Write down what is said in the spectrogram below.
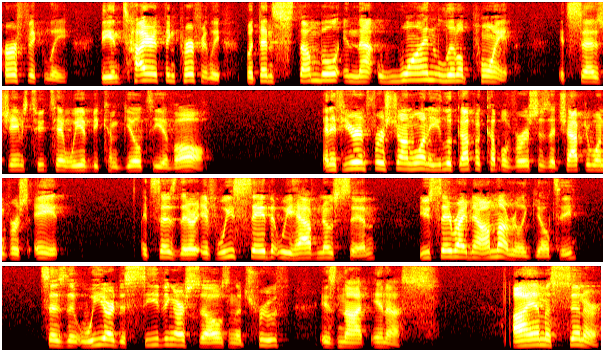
perfectly, the entire thing perfectly, but then stumble in that one little point, it says James 2:10 we have become guilty of all. And if you're in 1 John 1 and you look up a couple verses at chapter 1 verse 8, it says there if we say that we have no sin, you say right now I'm not really guilty. Says that we are deceiving ourselves and the truth is not in us. I am a sinner.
